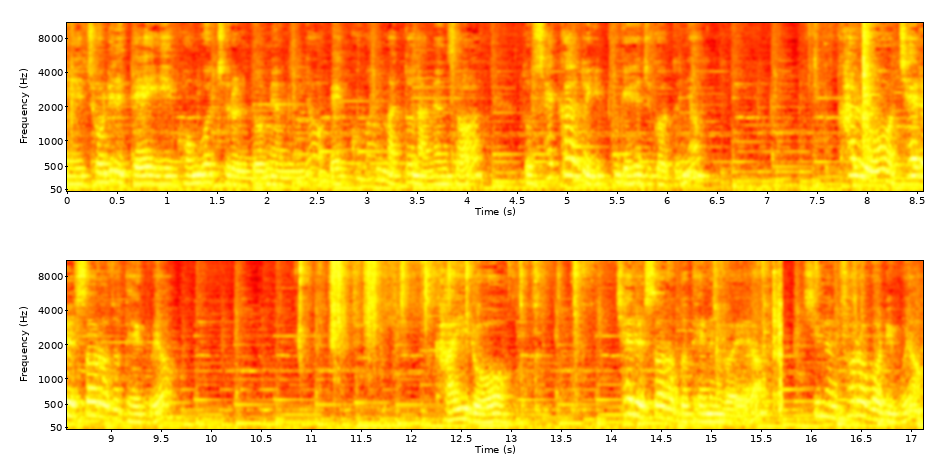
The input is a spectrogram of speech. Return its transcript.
이 조릴 때 이 건고추를 넣으면은요 매콤한 맛도 나면서 또 색깔도 이쁘게 해주거든요. 칼로 채를 썰어도 되고요. 가위로 채를 썰어도 되는 거예요. 씨는 썰어버리고요.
